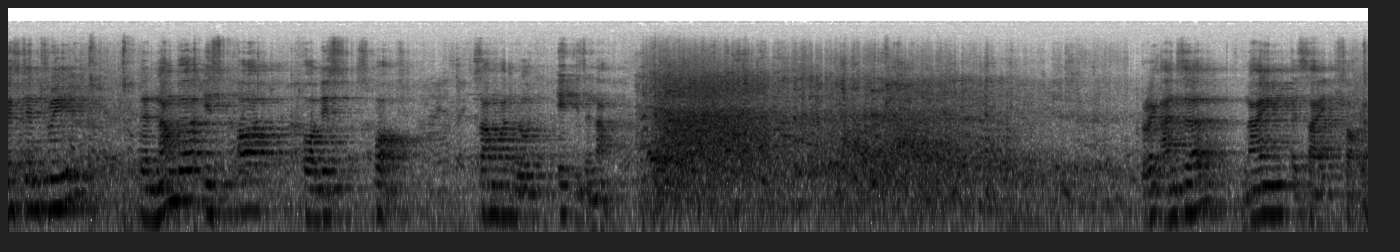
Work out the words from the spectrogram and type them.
Question three, the number is odd for this sport. Someone wrote, eight is a number. Correct answer, nine aside soccer.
